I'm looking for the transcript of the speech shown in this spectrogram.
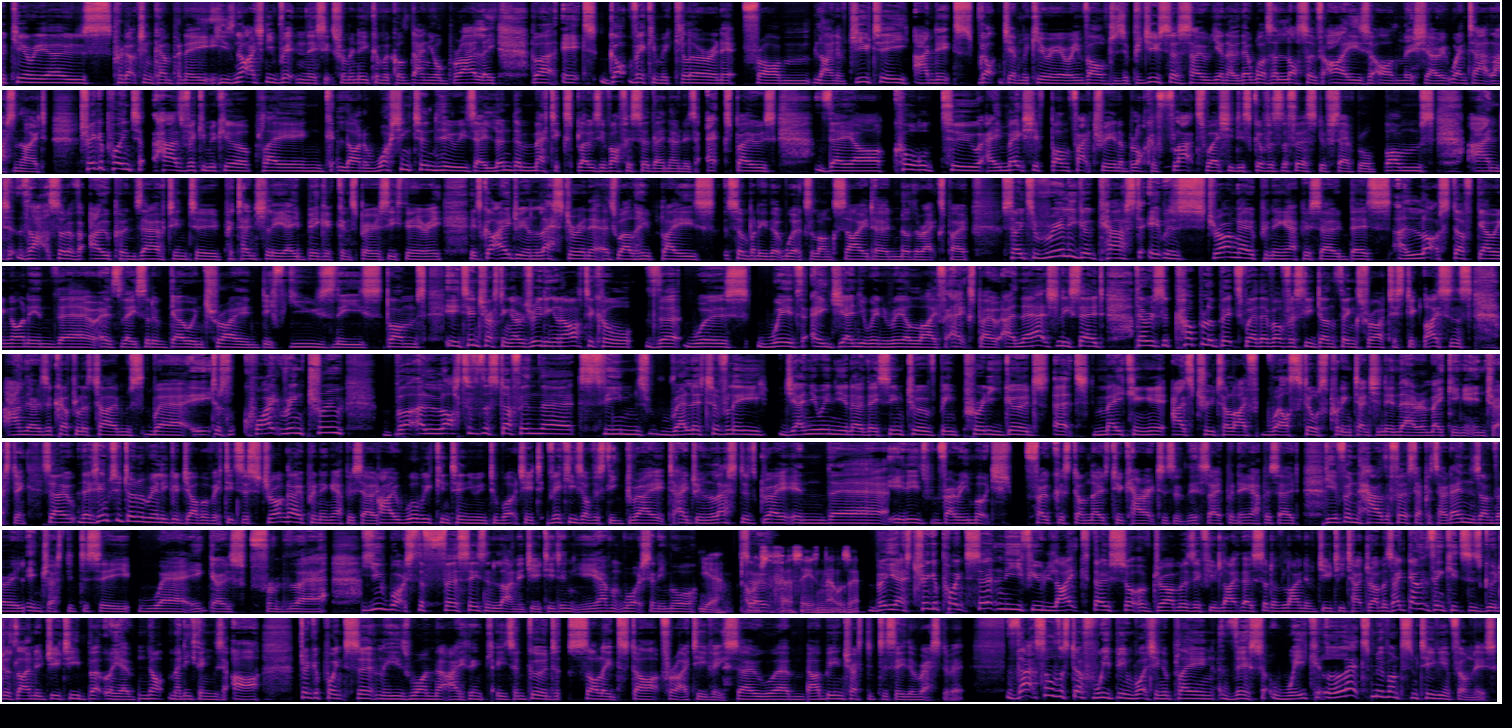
Production company. He's not actually written this, it's from a newcomer called Daniel Brierley, but it's got Vicky McClure in it from Line of Duty, and it's got Jed Mercurio involved as a producer. So, you know, there was a lot of eyes on this show. It went out last night. Trigger Point has Vicky McClure playing Lana Washington, who is a London Met explosive officer. They're known as Expos. They are called to a makeshift bomb factory in a block of flats where she discovers the first of several bombs. And that sort of opens out into potentially a bigger conspiracy theory. It's got Adrian Lester in it as well, who plays somebody that works alongside her, another expo. So it's a really good cast. It was a strong opening episode. There's a lot of stuff going on in there as they sort of go and try and defuse these bombs. It's interesting. I was reading an article that was with a genuine real life expo, and they actually said there is a couple of bits where they've obviously done things for artistic license, and there's a couple of times where it doesn't quite ring true, but a lot of the stuff in there seems relatively genuine. You know, they seem to have been pretty good at making it as true to life while still putting tension in there and making it interesting. So they seem to have done a really good job of it. It's a strong opening episode. I will be continuing to watch it. Vicky's obviously great. Adrian Lester's great in there. It is very much focused on those two characters of this opening episode. Given how the first episode ends, I'm very interested to see where it goes from there. You watched the first season of Line of Duty, didn't you? You haven't watched any more. Yeah, I So- watched the first season. That was it. But yes, Trigger Point, certainly if you like those sort of dramas, if you like those sort of line of duty type dramas, I don't think it's as good as Line of Duty, but you know, not many things are. Trigger Point certainly is one that I think is a good, solid start for ITV. So um, I'll be interested to see the rest of it. That's all the stuff we've been watching and playing this week. Let's move on to some TV and film news.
